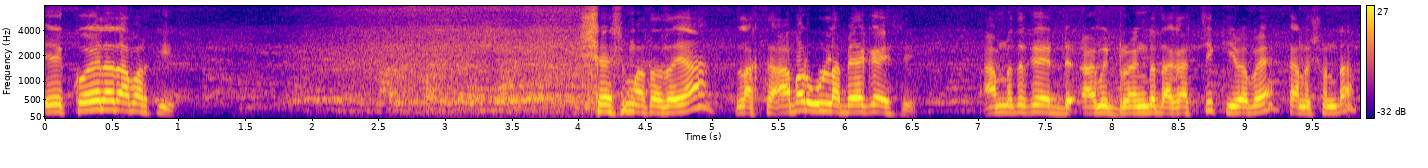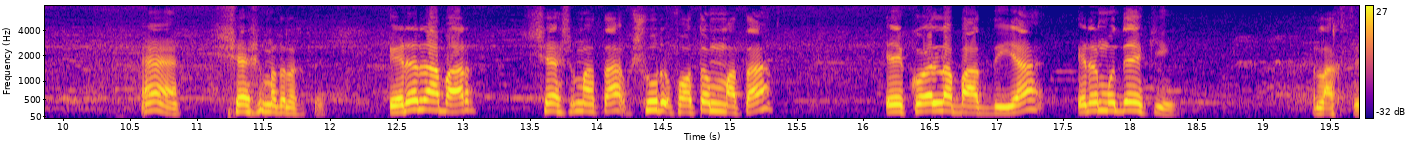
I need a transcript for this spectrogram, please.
এ কয়লার আবার কি? শেষ মাথা দেয়া লাগছে। আবার উল্লা ব্যাগ আইছি। আপনাদেরকে আমি ড্রয়িংটা দেখাচ্ছি কীভাবে কানেকশনটা হ্যাঁ শেষ মাথা লাগছে। এটার আবার শেষ মাথা সুর প্রথম মাথা, এই কয়েলটা বাদ দিয়া এটার মধ্যে কি লাগছে।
